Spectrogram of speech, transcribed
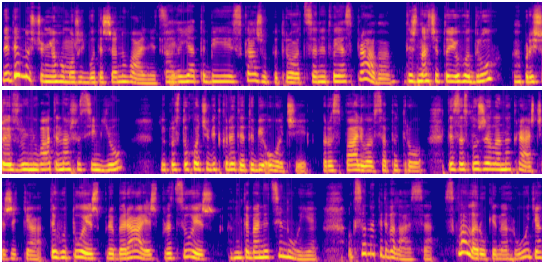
Не дивно, що в нього можуть бути шанувальниці. Але я тобі скажу, Петро, це не твоя справа. Ти ж начебто його друг, а прийшов зруйнувати нашу сім'ю. Я просто хочу відкрити тобі очі, розпалювався Петро. Ти заслужила на краще життя. Ти готуєш, прибираєш, працюєш, а він тебе не цінує. Оксана підвелася, склала руки на грудях,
